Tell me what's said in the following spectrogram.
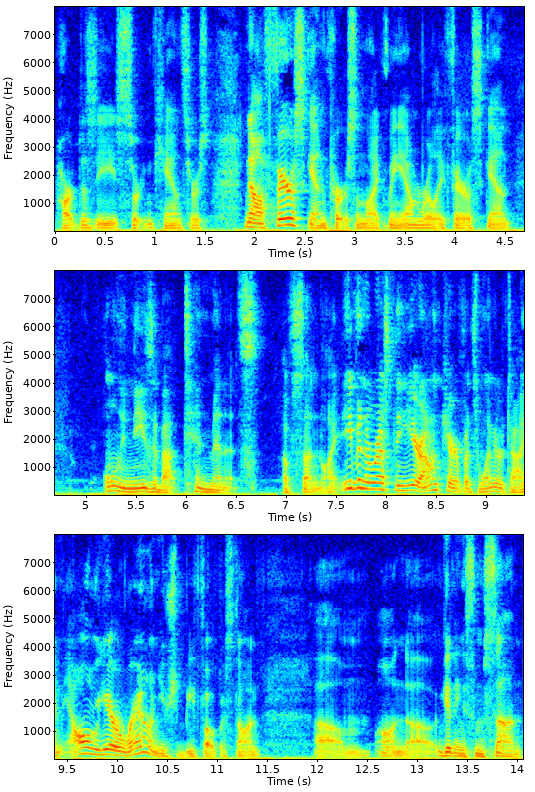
heart disease, certain cancers. Now, a fair skinned person like me, I'm really fair skinned, only needs about 10 minutes of sunlight. Even the rest of the year, I don't care if it's wintertime, all year round you should be focused on um, on uh, getting some sun.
